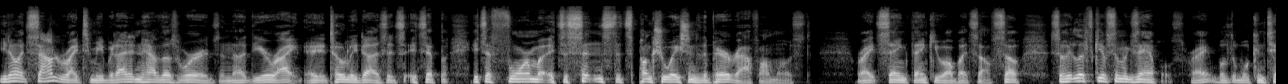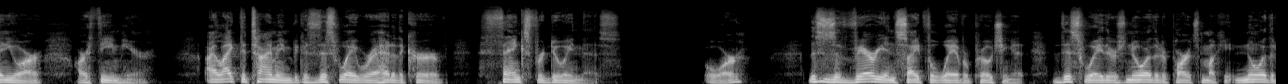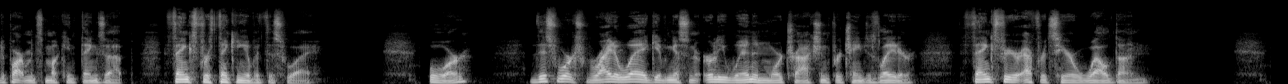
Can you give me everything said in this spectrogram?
You know, it sounded right to me, but I didn't have those words, and uh, you're right. It totally does. It's it's a it's a form. It's a sentence that's punctuation to the paragraph almost, right? Saying thank you all by itself. So so let's give some examples, right? We'll we'll continue our our theme here. I like the timing because this way we're ahead of the curve. Thanks for doing this. Or this is a very insightful way of approaching it. This way, there's no other departments mucking, no other departments mucking things up. Thanks for thinking of it this way. Or, this works right away, giving us an early win and more traction for changes later. Thanks for your efforts here. Well done.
